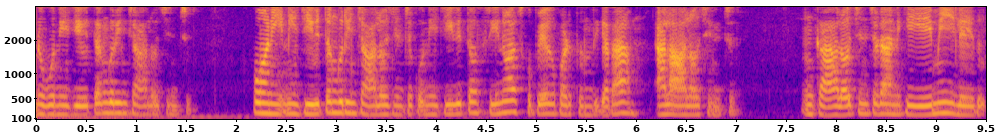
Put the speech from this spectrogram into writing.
నువ్వు నీ జీవితం గురించి ఆలోచించు. పోనీ నీ జీవితం గురించి ఆలోచించకు. నీ జీవితం శ్రీనివాస్కు ఉపయోగపడుతుంది కదా. అలా ఆలోచించు. ఇంకా ఆలోచించడానికి ఏమీ లేదు.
